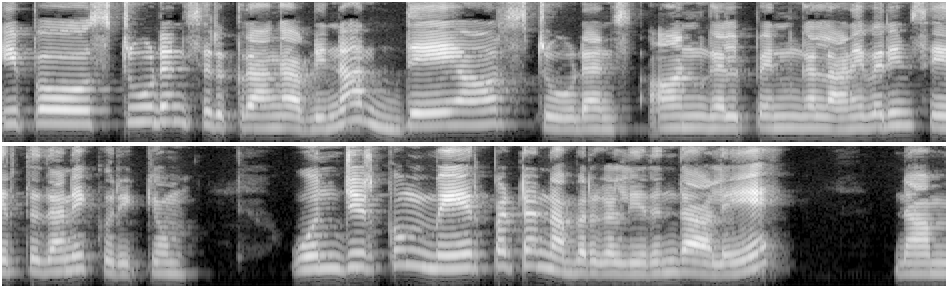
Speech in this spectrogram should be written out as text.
இப்போது ஸ்டூடெண்ட்ஸ் இருக்கிறாங்க அப்படின்னா தே ஆர் ஸ்டூடெண்ட்ஸ் ஆண்கள் பெண்கள் அனைவரையும் சேர்த்து தானே குறிக்கும். ஒன்றிற்கும் மேற்பட்ட நபர்கள் இருந்தாலே நாம்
